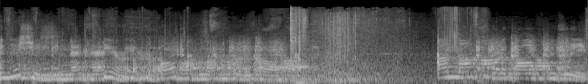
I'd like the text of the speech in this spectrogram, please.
Initiating next year of the Vault Unlock Protocol. Unlock protocol complete.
